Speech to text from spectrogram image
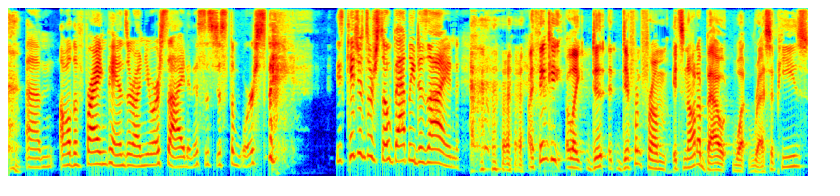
um, all the frying pans are on your side. And this is just the worst thing. These kitchens are so badly designed. I think like di- different from it's not about what recipes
